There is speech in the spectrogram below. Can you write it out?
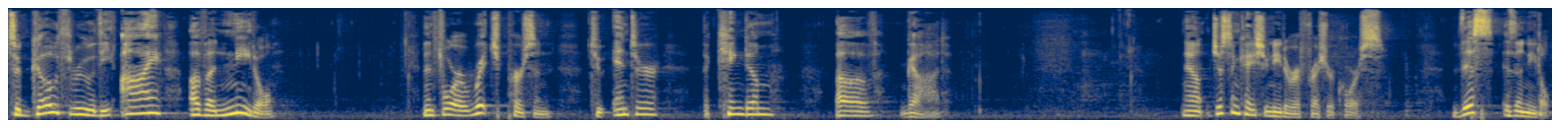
to go through the eye of a needle than for a rich person to enter the kingdom of God. Now, just in case you need a refresher course, this is a needle.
